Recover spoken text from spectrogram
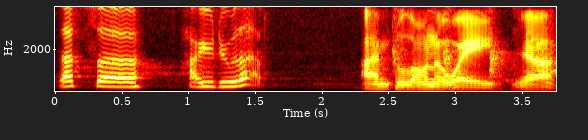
that's uh, how you do that. I'm blown away. Yeah.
